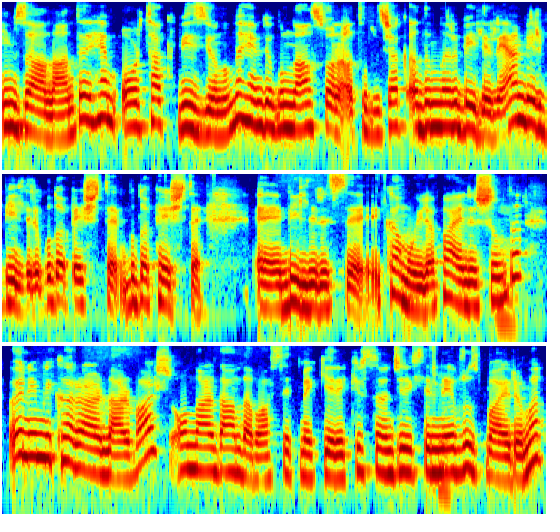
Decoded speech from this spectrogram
imzalandı. Hem ortak vizyonunu hem de bundan sonra atılacak adımları belirleyen bir bildiri. Bu da peşte, bu da peşte e, bildirisi kamuyla paylaşıldı. Önemli kararlar var. Onlardan da bahsetmek gerekirse öncelikle Nevruz Bayramı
